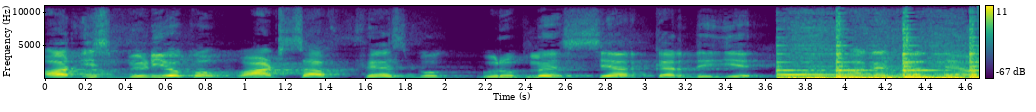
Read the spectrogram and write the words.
और इस वीडियो को व्हाट्सएप फेसबुक ग्रुप में शेयर कर दीजिए। आगे चलते हैं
